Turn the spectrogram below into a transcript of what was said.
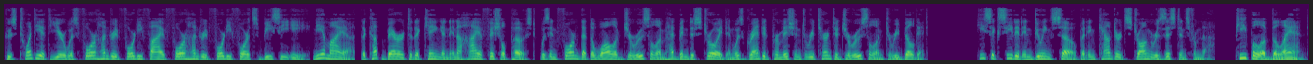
whose twentieth year was 445–444 BCE Nehemiah, the cup-bearer to the king and in a high official post, was informed that the wall of Jerusalem had been destroyed and was granted permission to return to Jerusalem to rebuild it. He succeeded in doing so but encountered strong resistance from the people of the land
